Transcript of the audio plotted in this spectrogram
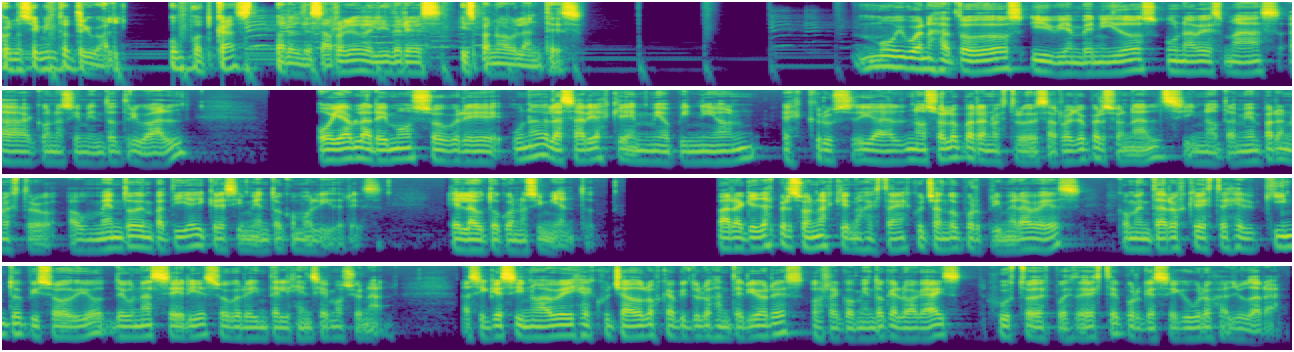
Conocimiento Tribal, un podcast para el desarrollo de líderes hispanohablantes. Muy buenas a todos y bienvenidos una vez más a Conocimiento Tribal. Hoy hablaremos sobre una de las áreas que en mi opinión es crucial no solo para nuestro desarrollo personal, sino también para nuestro aumento de empatía y crecimiento como líderes, el autoconocimiento. Para aquellas personas que nos están escuchando por primera vez, comentaros que este es el quinto episodio de una serie sobre inteligencia emocional. Así que si no habéis escuchado los capítulos anteriores, os recomiendo que lo hagáis justo después de este porque seguro os ayudará.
